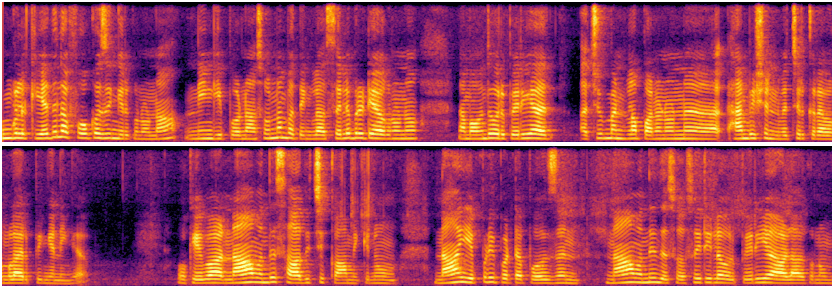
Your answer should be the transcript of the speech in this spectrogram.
உங்களுக்கு எதில் ஃபோக்கஸிங் இருக்கணும்னா நீங்கள் இப்போ நான் சொன்னேன் பார்த்தீங்களா செலிப்ரிட்டி ஆகணும்னா நம்ம வந்து ஒரு பெரிய அச்சீவ்மெண்ட்லாம் பண்ணணும்னு ஆம்பிஷன் வச்சுருக்கிறவங்களா இருப்பீங்க நீங்கள் ஓகேவா நான் வந்து சாதித்து காமிக்கணும். நான் எப்படிப்பட்ட பர்சன் நான் வந்து இந்த சொசைட்டியில் ஒரு பெரிய ஆளாகணும்.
